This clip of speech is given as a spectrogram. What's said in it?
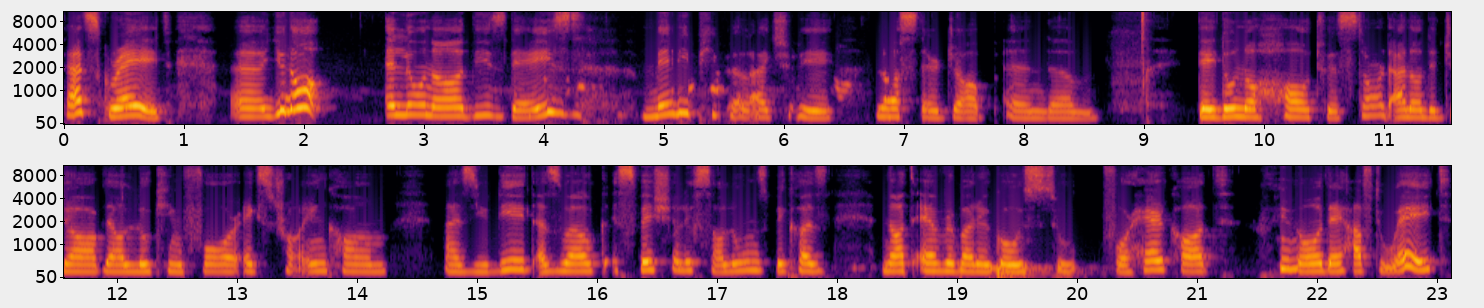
That's great. Uh, you know eluna these days many people actually lost their job and um, they don't know how to start another job. They are looking for extra income as you did as well especially saloons because not everybody goes to for haircut. You know they have to wait.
